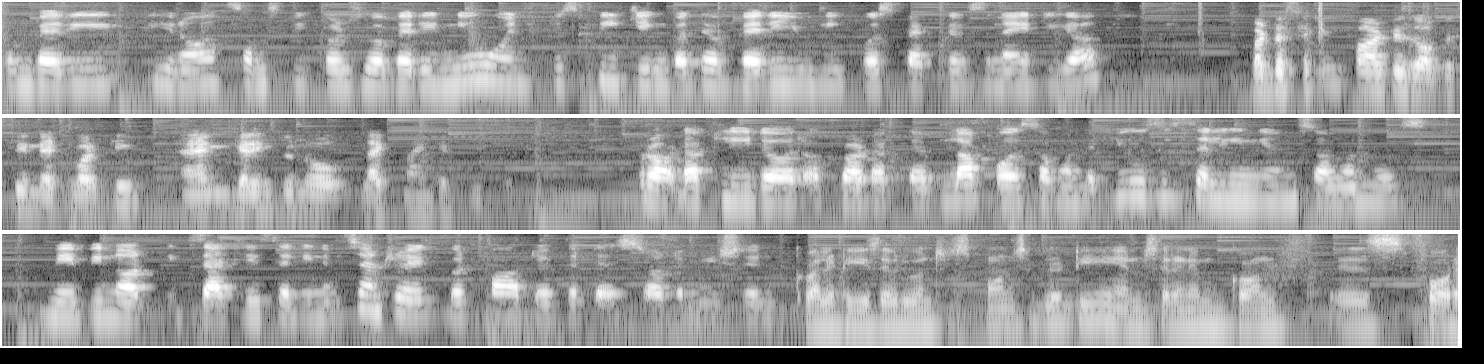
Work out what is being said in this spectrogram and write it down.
from very you know some speakers who are very new into speaking but they have very unique perspectives and idea. But the second part is obviously networking and getting to know like-minded people. Product leader a product developer someone that uses selenium someone who's maybe not exactly selenium centric but part of the test automation. Quality is everyone's responsibility and selenium conf is for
